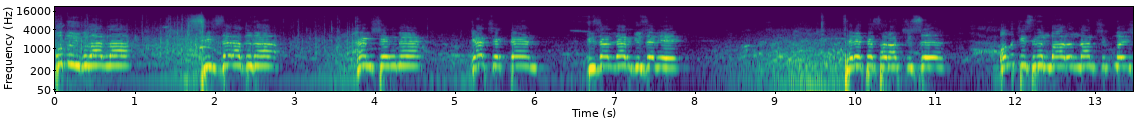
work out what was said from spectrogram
bu duygularla sizler adına hemşerime gerçekten güzeller güzeli TRT sanatçısı Balıkesir'in bağrından çıkmış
